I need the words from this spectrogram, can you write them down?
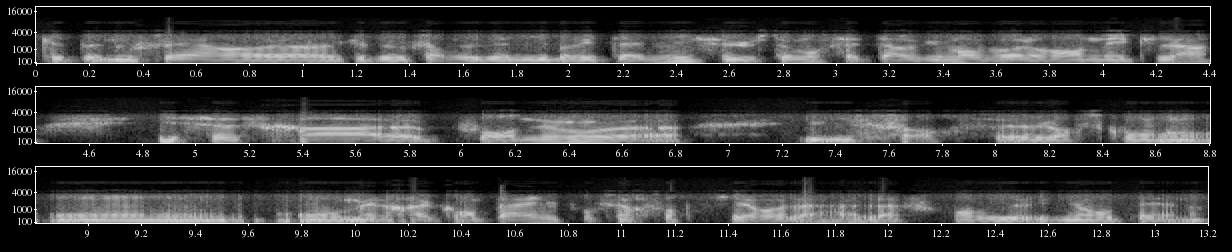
que peut nous faire euh, que peut nous faire nos amis britanniques, c'est justement cet argument volera en éclat et ce sera euh, pour nous euh, une force lorsqu'on on, on mènera campagne pour faire sortir la France de l'Union européenne.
